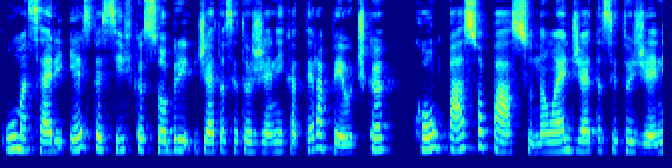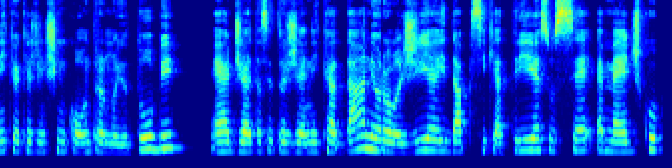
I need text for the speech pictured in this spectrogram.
uma série específica sobre dieta cetogênica terapêutica com passo a passo. Não é dieta cetogênica que a gente encontra no YouTube, é a dieta cetogênica da neurologia e da psiquiatria. Se você é médico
